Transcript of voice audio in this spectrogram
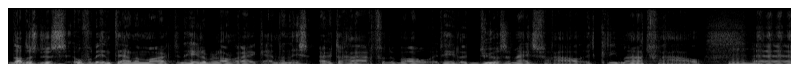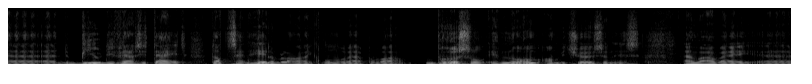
dat is dus over de interne markt een hele belangrijke. En dan is uiteraard voor de bouw het hele duurzaamheidsverhaal, het klimaatverhaal, eh, de biodiversiteit. Dat zijn hele belangrijke onderwerpen waar Brussel enorm ambitieus in is. En waar wij, eh,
